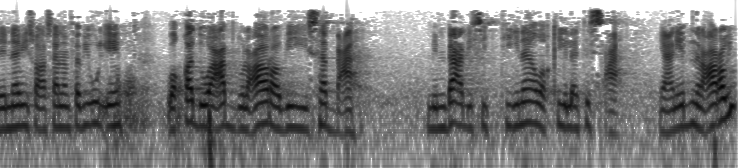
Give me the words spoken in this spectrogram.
للنبي صلى الله عليه وسلم. فبيقول إيه؟ وقد وعبد العربي سبعة من بعد ستين وقيل تسعة. يعني ابن العربي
